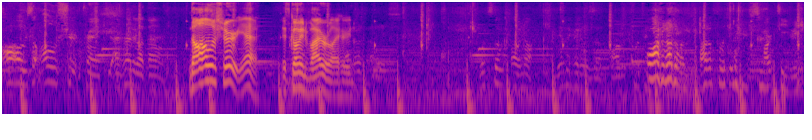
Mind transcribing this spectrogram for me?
oh, it's an olive shirt prank. I heard about that one. the olive shirt, yeah. It's going viral, I heard. What's the? Oh no, the other good was a bottle flipping. Oh, I have another one. Bottle flipping smart TV.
